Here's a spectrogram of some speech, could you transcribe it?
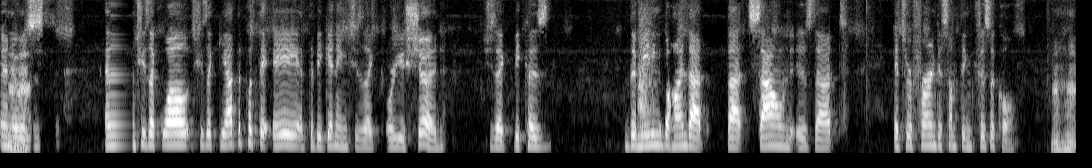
and it Mhm. was, and she's like, well, she's like, you have to put the A at the beginning. She's like, or you should. She's like, because the meaning behind that that sound is that it's referring to something physical. hmm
